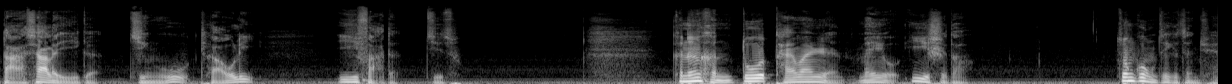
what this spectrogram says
打下了一个警务条例依法的基础。可能很多台湾人没有意识到，中共这个政权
